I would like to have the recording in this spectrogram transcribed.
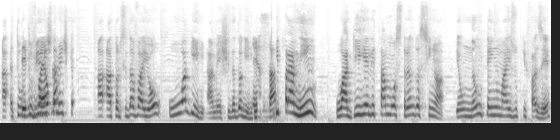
A, tu, tu viu nitidamente que a, a, torcida vaiou o Aguirre, a mexida do Aguirre. Exato. E para mim, o Aguirre ele tá mostrando assim, ó, eu não tenho mais o que fazer.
